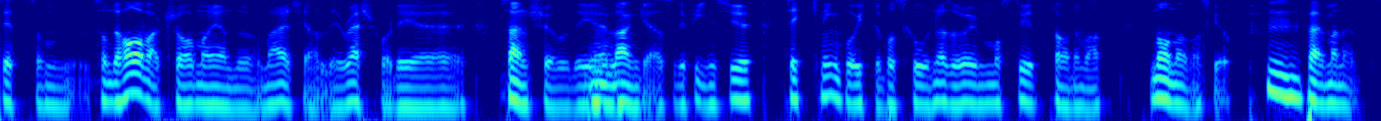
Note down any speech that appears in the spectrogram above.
Sett som, som det har varit så har man ju ändå Martial, det är Rashford, det är Sancho, det är Mm. Langa Så det finns ju täckning på ytterpositionerna så det måste ju planen vara att någon av dem ska upp Mm. permanent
